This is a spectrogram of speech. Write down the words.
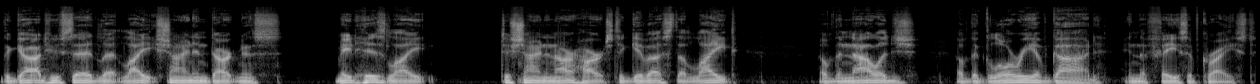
The God who said, Let light shine in darkness, made his light to shine in our hearts, to give us the light of the knowledge of the glory of God in the face of Christ.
